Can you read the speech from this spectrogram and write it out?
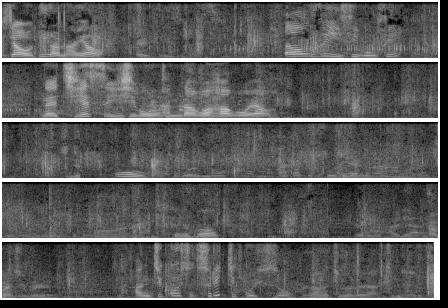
이제 어디 가나요? LG 25C? 네, GS 25로 간다고 하고요. 오. 대박. 여기 뭐 관리하는 남의 집을 안 찍고 있어, 트리 찍고 있어. 남의 집을 왜 안 찍냐 이거.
